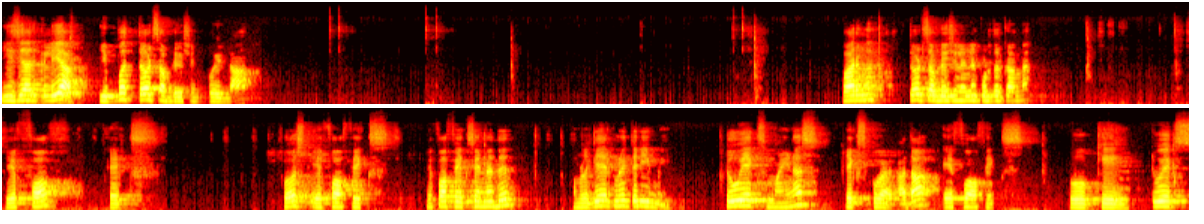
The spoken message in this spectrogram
ஈஸியாக இருக்கு இல்லையா? இப்போ தேர்ட் சப்டிவிஷன் போயிடலாம். பாருங்க. தேர்ட் சப்டிவிஷன் என்ன கொடுத்துருக்காங்க? F of X first F of X F of X என்னது? நம்மளுக்கு ஏற்கனவே தெரியுமே. Two X minus X square அதான் F of X okay two X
